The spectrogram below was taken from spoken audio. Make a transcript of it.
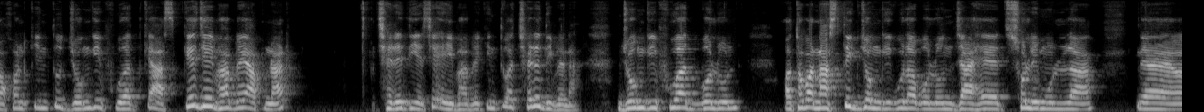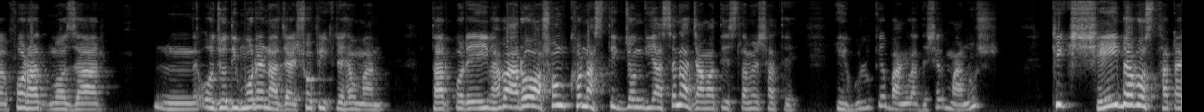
তখন কিন্তু জঙ্গি ফুয়াদকে আজকে যেভাবে আপনার ছেড়ে দিয়েছে, এইভাবে কিন্তু আর ছেড়ে দিবে না। জঙ্গি ফুয়াদ বলুন অথবা নাস্তিক জঙ্গিগুলা বলুন, জাহেদ, সলিমুল্লাহ ফরহাদ মজার ও যদি মরে না যায়, শফিক রেহমান, তারপরে এইভাবে আরও অসংখ্য নাস্তিক জঙ্গি আছে না জামাত ইসলামের সাথে, এগুলোকে বাংলাদেশের মানুষ ঠিক সেই ব্যবস্থাটা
